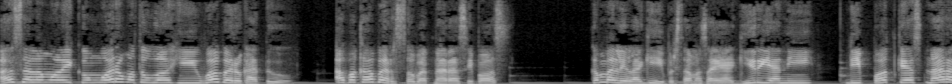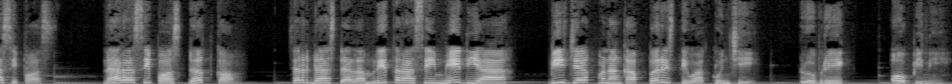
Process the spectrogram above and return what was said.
Assalamualaikum warahmatullahi wabarakatuh. Apa kabar sobat Narasi Pos? Kembali lagi bersama saya Giriani di podcast Narasi Pos. Narasipos.com. Cerdas dalam literasi media, bijak menangkap peristiwa kunci. Rubrik opini.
